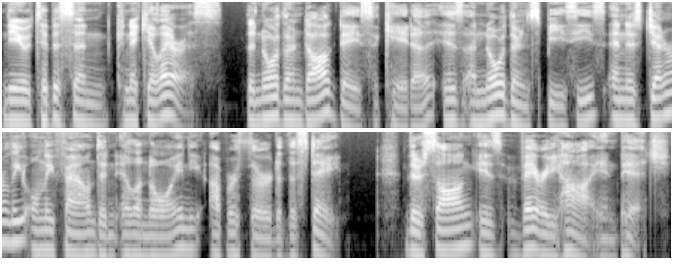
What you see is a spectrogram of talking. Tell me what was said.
Neotibicen canicularis. The northern dog-day cicada is a northern species and is generally only found in Illinois in the upper third of the state. Their song is very high in pitch.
